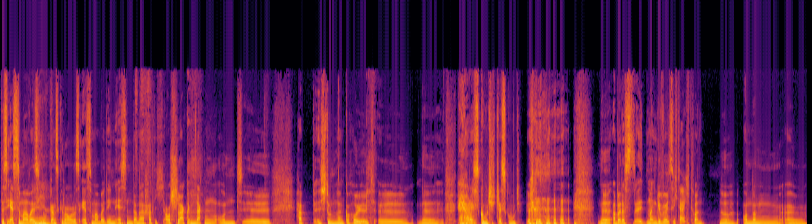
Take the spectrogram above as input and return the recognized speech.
das erste Mal, weiß ich Ja. noch ganz genau, das erste Mal bei denen essen. Danach hatte ich Ausschlag im Nacken und äh, habe stundenlang geheult. Äh, ne? Ja, das ist gut, das ist gut. ne? Aber das, äh, man gewöhnt sich da echt dran. Ne? Und dann äh,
